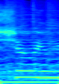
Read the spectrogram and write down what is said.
show you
